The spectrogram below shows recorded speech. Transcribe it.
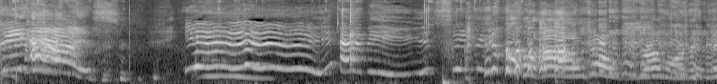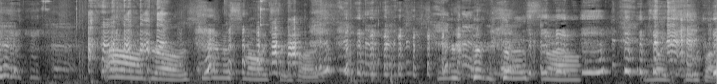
Yes! Yay! Happy! oh, don't rub on it. Oh, gross. You're gonna smell like stink bugs. You're gonna smell like stink bugs.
